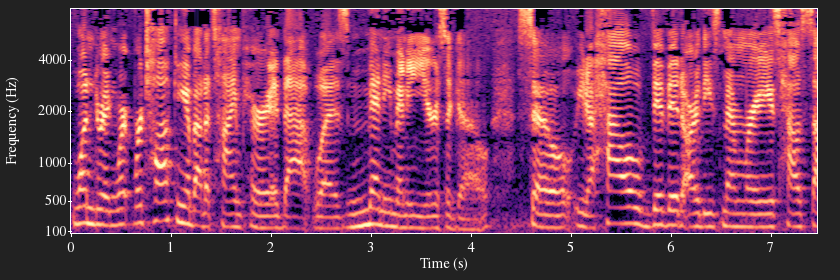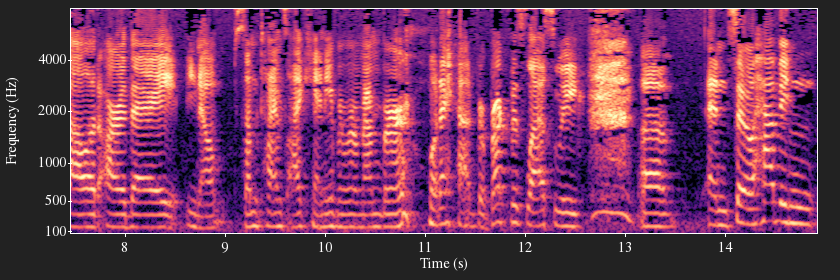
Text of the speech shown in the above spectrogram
wondering we're, we're talking about a time period that was many many years ago. So you know how vivid are these memories? How solid are they? You know sometimes i can't even remember what i had for breakfast last week. Um, and so having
